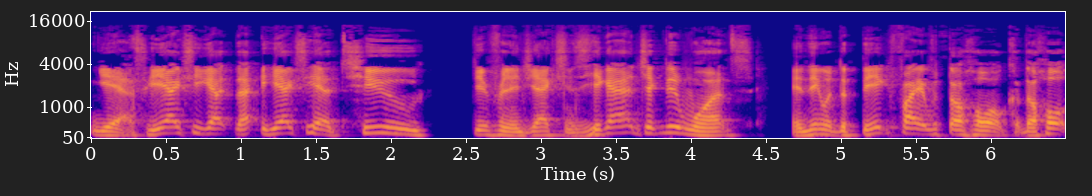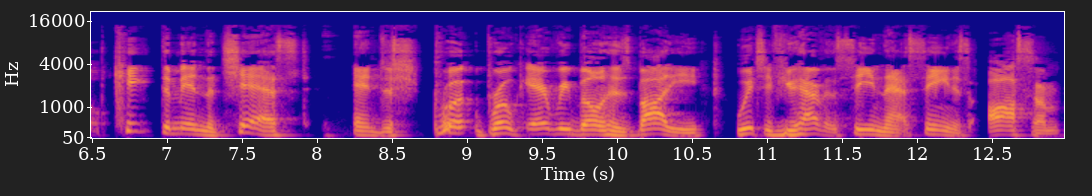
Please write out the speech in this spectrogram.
Yes, he actually got that. He actually had two different injections. He got injected once, and then with the big fight with the Hulk, the Hulk kicked him in the chest and just bro- broke every bone in his body. Which, if you haven't seen that scene, is awesome.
